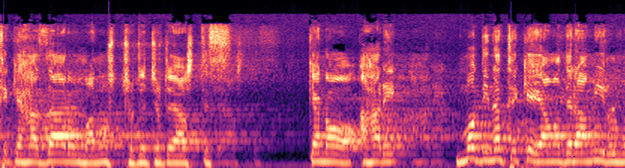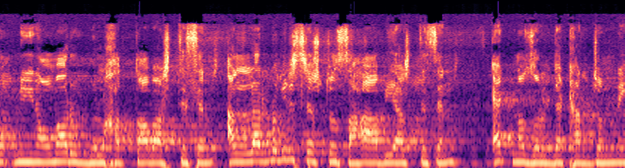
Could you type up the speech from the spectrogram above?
থেকে হাজারো মানুষ ছোটে ছোটে আসতেছে। কেন? আহারে মদিনা থেকে আমাদের আমিরুল মিন ওমর ইবনুল খাত্তাব আসতেছেন। আল্লাহর নবীর শ্রেষ্ঠ সাহাবি আসতেছেন। এক নজর দেখার জন্যে।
